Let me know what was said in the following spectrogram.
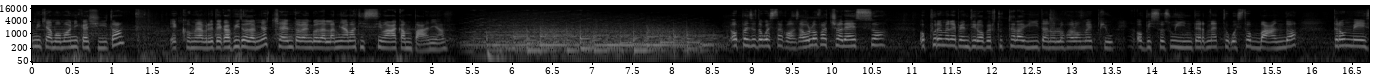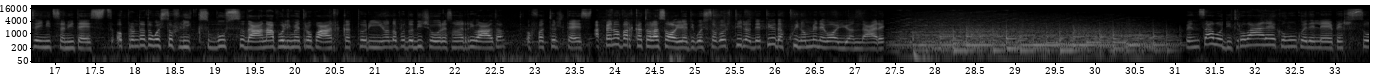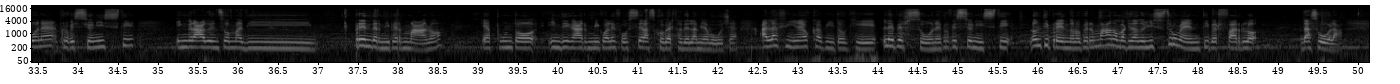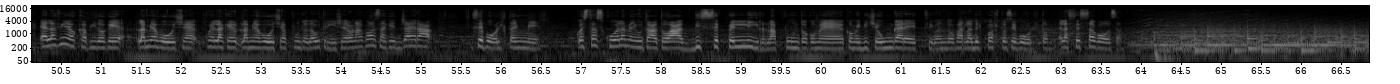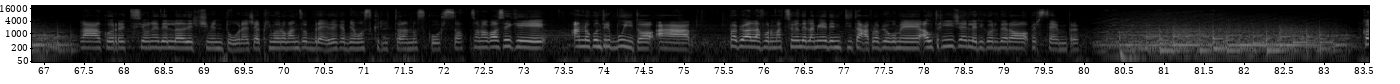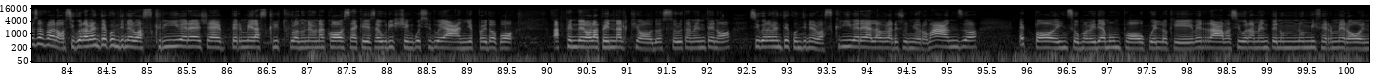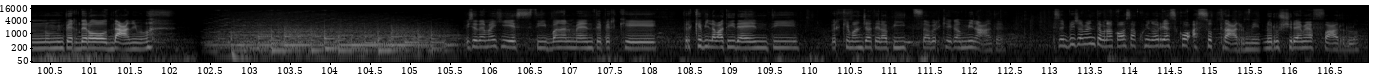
io mi chiamo Monica Cita e come avrete capito dal mio accento vengo dalla mia amatissima Campania. Ho pensato questa cosa, o lo faccio adesso oppure me ne pentirò per tutta la vita, non lo farò mai più. Ho visto su internet questo bando, tra un mese iniziano i test. Ho prenotato questo Flixbus da Napoli Metro Park a Torino, dopo 12 ore sono arrivata, ho fatto il test. Appena ho varcato la soglia di questo cortile ho detto io da qui non me ne voglio andare. Pensavo di trovare comunque delle persone, professionisti, in grado insomma di prendermi per mano e appunto indicarmi quale fosse la scoperta della mia voce. Alla fine ho capito che le persone, i professionisti, non ti prendono per mano ma ti danno gli strumenti per farlo da sola. E alla fine ho capito che la mia voce, quella che è la mia voce appunto d'autrice, era una cosa che già era sepolta in me. Questa scuola mi ha aiutato a disseppellirla, appunto come, come dice Ungaretti quando parla del porto sepolto. È la stessa cosa. la correzione del, del cimentone, cioè il primo romanzo breve che abbiamo scritto l'anno scorso. Sono cose che hanno contribuito a, proprio alla formazione della mia identità, proprio come autrice, le ricorderò per sempre. Cosa farò? Sicuramente continuerò a scrivere, cioè per me la scrittura non è una cosa che esaurisce in questi due anni e poi dopo appenderò la penna al chiodo, assolutamente no. Sicuramente continuerò a scrivere, a lavorare sul mio romanzo e poi insomma vediamo un po' quello che verrà, ma sicuramente non, non mi fermerò e non mi perderò d'animo. Vi siete mai chiesti banalmente perché, perché vi lavate i denti, perché mangiate la pizza, perché camminate? Semplicemente è una cosa a cui non riesco a sottrarmi, non riuscirei mai a farlo.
